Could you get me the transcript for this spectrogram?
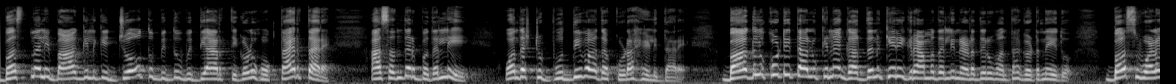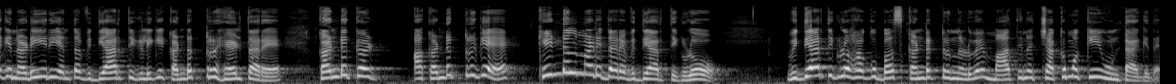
ಬಸ್ನಲ್ಲಿ ಬಾಗಿಲಿಗೆ ಜೋತು ಬಿದ್ದು ವಿದ್ಯಾರ್ಥಿಗಳು ಹೋಗ್ತಾ ಇರ್ತಾರೆ. ಆ ಸಂದರ್ಭದಲ್ಲಿ ಒಂದಷ್ಟು ಬುದ್ಧಿವಾದ ಕೂಡ ಹೇಳಿದ್ದಾರೆ. ಬಾಗಲಕೋಟೆ ತಾಲೂಕಿನ ಗದ್ದನಕೇರಿ ಗ್ರಾಮದಲ್ಲಿ ನಡೆದಿರುವಂತಹ ಘಟನೆ ಇದು. ಬಸ್ ಒಳಗೆ ನಡೆಯಿರಿ ಅಂತ ವಿದ್ಯಾರ್ಥಿಗಳಿಗೆ ಕಂಡಕ್ಟರ್ ಹೇಳ್ತಾರೆ. ಕಂಡಕ್ಟರ್ ಆ ಕಂಡಕ್ಟರ್ಗೆ ಕಿಂಡಲ್ ಮಾಡಿದ್ದಾರೆ ವಿದ್ಯಾರ್ಥಿಗಳು. ವಿದ್ಯಾರ್ಥಿಗಳು ಹಾಗೂ ಬಸ್ ಕಂಡಕ್ಟರ್ ನಡುವೆ ಮಾತಿನ ಚಕಮಕಿ ಉಂಟಾಗಿದೆ.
